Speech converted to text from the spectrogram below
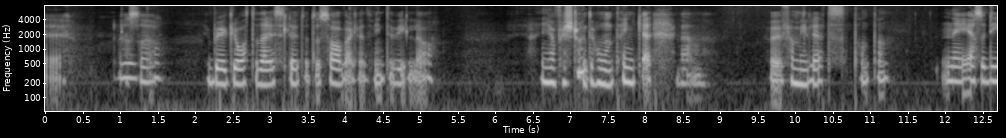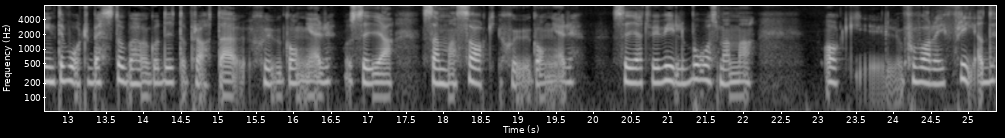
Eh, alltså, Vi började gråta där i slutet och sa verkligen att vi inte ville. Och jag förstår inte hur hon tänker. Vem? Eh, Familjerättstanten. Nej, alltså det är inte vårt bästa att behöva gå dit och prata sju gånger och säga samma sak sju gånger. Säga att vi vill bo hos mamma och få vara i fred.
